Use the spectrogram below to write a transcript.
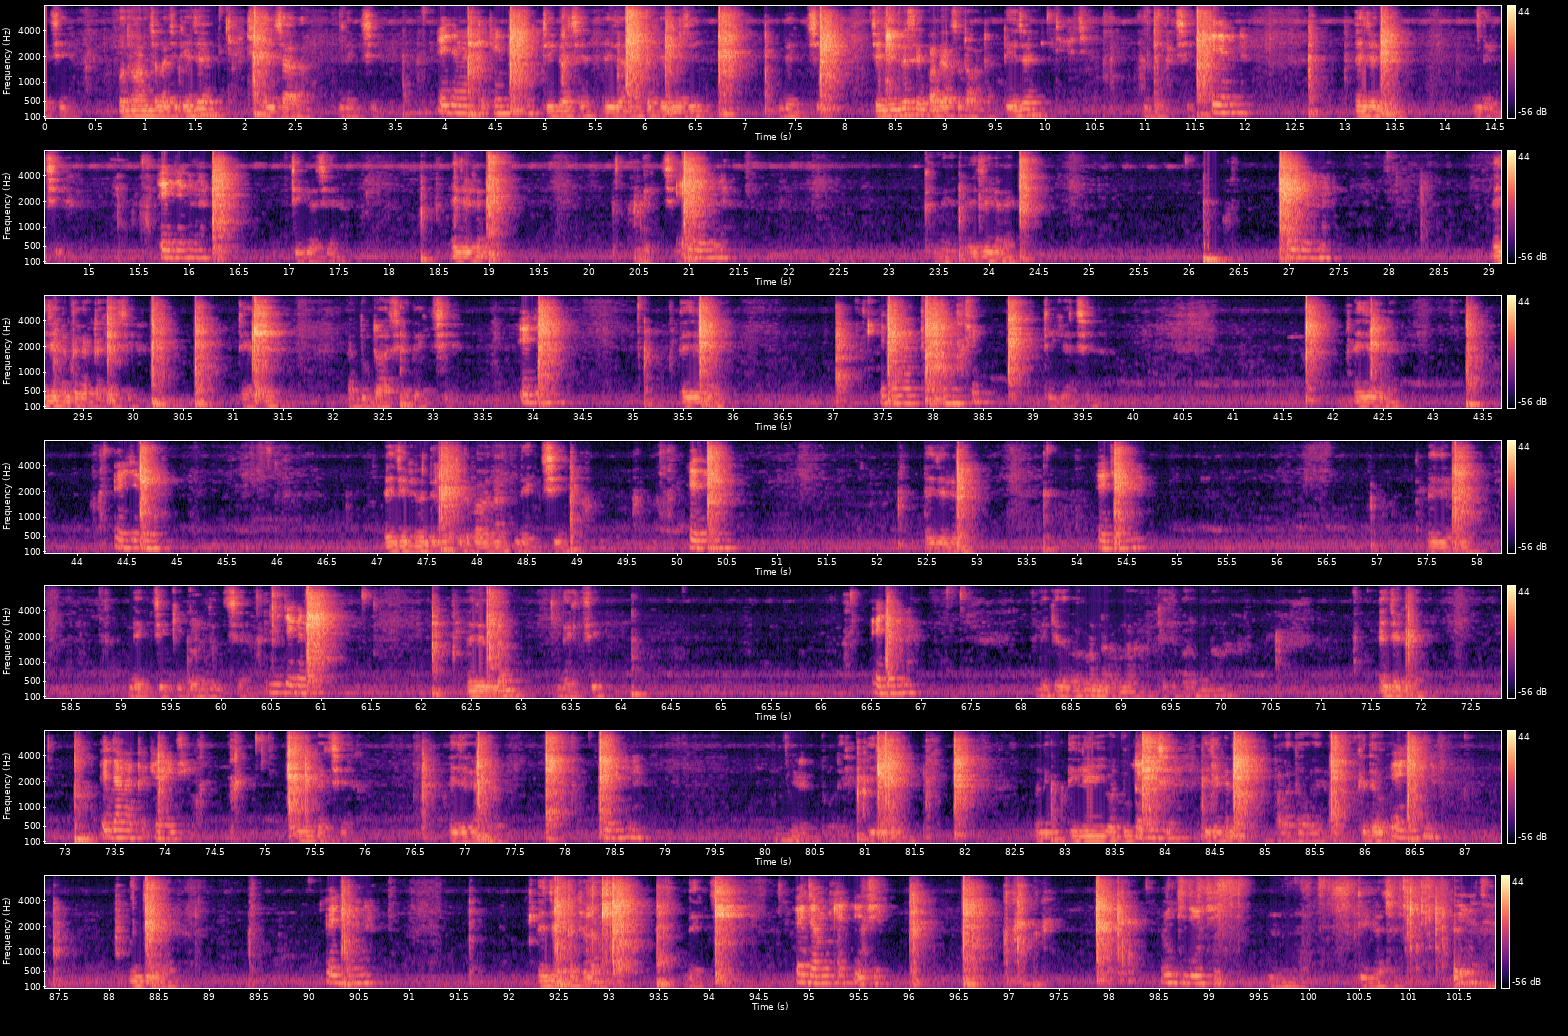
দেখছি। প্রথম আমি চালাচ্ছি ঠিক আছে? এই চালা দেখছি। এই যে আমি একটা কিনে নিয়েছি। ঠিক আছে এই যে আমি একটা খেয়ে নিয়েছি দেখছি। যে জিতলে সে পাবে একশো টাকাটা ঠিক আছে? দেখছি। এই যে। দেখছি। এই যে ঠিক আছে। এই যে দেখছি। এই যে এখানে এখানে এই যে এখানে এই যে এখানে এই যে এখান থেকে একটা খেয়েছি ঠিক আছে? আর দুটো আছে দেখছি। এই যে। এই যে এই যে একটা কিনে ঠিক আছে। এই যে এই যে এই যে এখানে দিলে খেতে পাবে না দেখছি। এই যে। এই যে এই যে। এই যে দেখছি কি করে দিচ্ছে দেখছি। খেতে পারব না না খেতে পারব না। এই এই জায়গাটা মানে দিলেই বা দুটো আছে এই জায়গাটা পালাতে হবে খেতে হবে। এই যে এই যে একটা খেলাম দেখছি এই যে আমি খেয়ে দিয়েছি আমি কি দিয়েছি ঠিক আছে ঠিক আছে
